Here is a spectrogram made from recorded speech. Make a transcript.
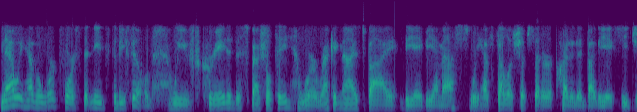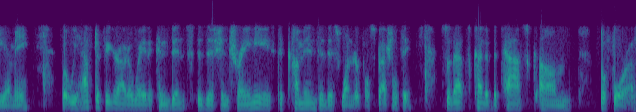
now we have a workforce that needs to be filled. We've created this specialty. We're recognized by the ABMS. We have fellowships that are accredited by the ACGME, but we have to figure out a way to convince physician trainees to come into this wonderful specialty. So that's kind of the task um, before us.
